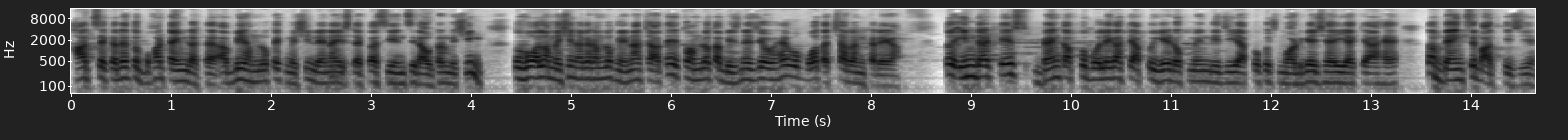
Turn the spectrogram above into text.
हाथ से कर रहे हैं तो बहुत टाइम लगता है। अभी हम लोग को एक मशीन लेना है, इस टाइप का सीएनसी राउटर मशीन तो वो वाला मशीन अगर हम लोग लेना चाहते हैं तो हम लोग का बिज़नेस जो है, वो बहुत अच्छा रन करेगा। तो इन दैट केस बैंक आपको बोलेगा कि आपको ये डॉक्यूमेंट दीजिए, आपको कुछ मॉडगेज है या क्या है तो आप बैंक से बात कीजिए।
